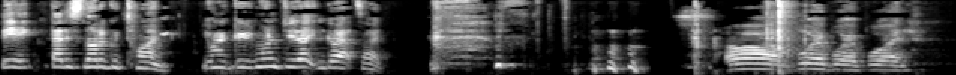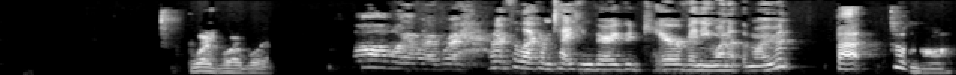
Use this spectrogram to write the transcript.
big. That is not a good time. You want to? You want to do that? You can go outside. oh boy, boy, oh boy. Boy, boy, boy. Oh boy, boy, boy. I don't feel like I'm taking very good care of anyone at the moment, but Oh,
